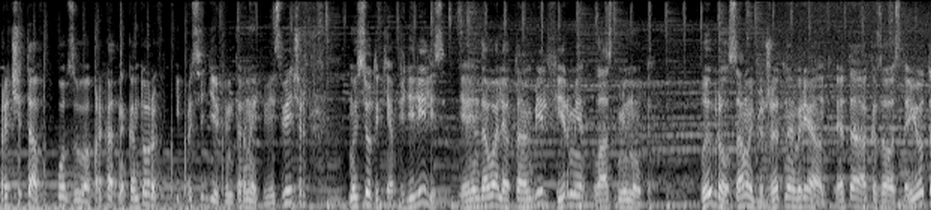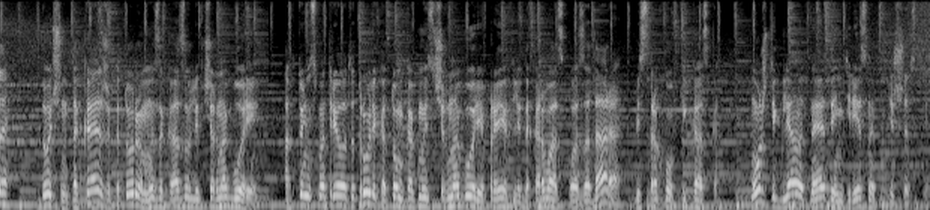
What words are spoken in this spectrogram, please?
Прочитав отзывы о прокатных конторах и просидев в интернете весь вечер, мы все-таки определились и арендовали автомобиль фирме Last Minute. Выбрал самый бюджетный вариант. Это оказалась Toyota, точно такая же, которую мы заказывали в Черногории. А кто не смотрел этот ролик о том, как мы с Черногории проехали до хорватского Задара без страховки каска, можете глянуть на это интересное путешествие.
